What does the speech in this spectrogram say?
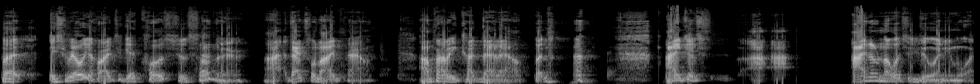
but it's really hard to get close to a Southerner. Uh, that's what I found. I'll probably cut that out, but I just, I, I I don't know what to do anymore.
